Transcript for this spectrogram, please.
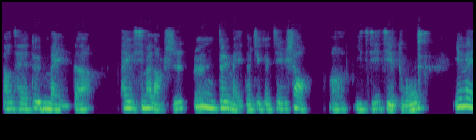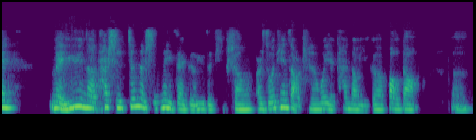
刚才对美的，还有西曼老师 对美的这个介绍啊，以及解读。因为美育呢，它是真的是内在德育的提升。而昨天早晨我也看到一个报道，嗯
